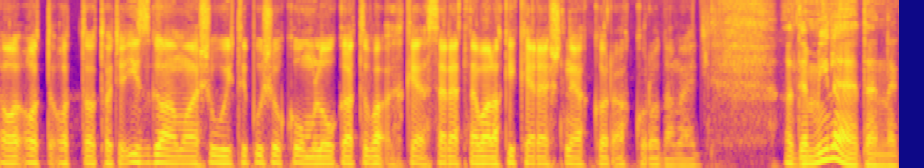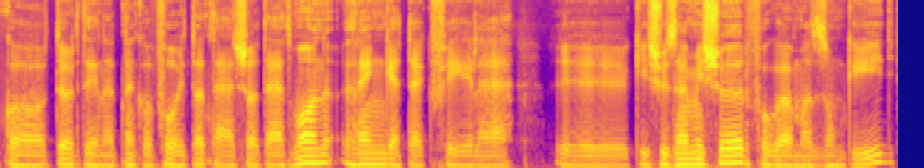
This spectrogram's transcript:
ott, ott, ott hogyha izgalmas, új típusú komlókat szeretne valaki keresni, akkor, akkor oda megy. De mi lehet ennek a történetnek a folytatása? Tehát van rengetegféle kisüzemi sör, fogalmazzunk így,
